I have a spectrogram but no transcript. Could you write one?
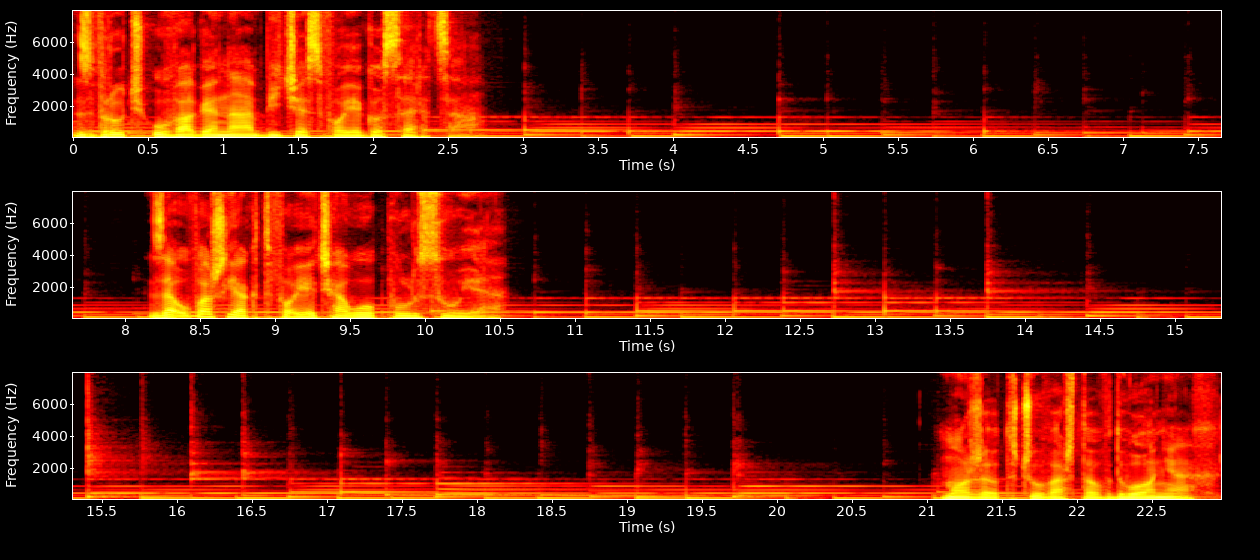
Zwróć uwagę na bicie swojego serca. Zauważ, jak Twoje ciało pulsuje. Może odczuwasz to w dłoniach,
